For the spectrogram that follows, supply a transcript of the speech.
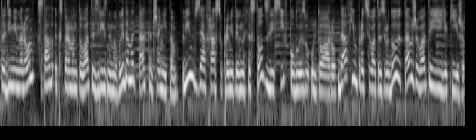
Тоді Мімірон став експериментувати з різними видами та каджамітом. Він взяв расу примітивних істот з лісів поблизу Ультуару, дав їм працювати з рудою та вживати її як їжу.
